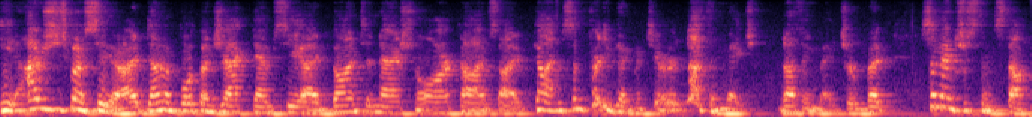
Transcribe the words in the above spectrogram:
you know, I was just going to see there. I'd done a book on Jack Dempsey. I'd gone to National Archives. I'd gotten some pretty good material. Nothing major, nothing major, but some interesting stuff.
